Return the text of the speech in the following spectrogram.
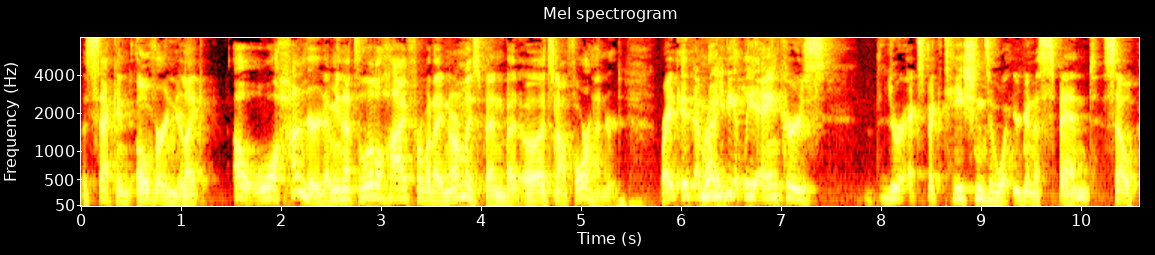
a second over, and you're like, "Oh, well, hundred. I mean, that's a little high for what I normally spend, but oh, it's not four hundred, right?" It Right. immediately anchors your expectations of what you're going to spend. So.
